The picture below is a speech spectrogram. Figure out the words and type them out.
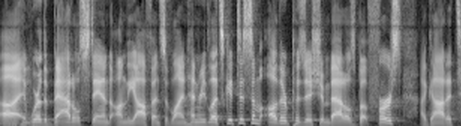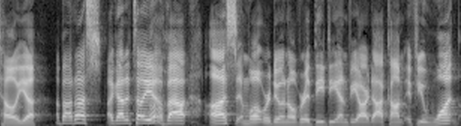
uh, Mm-hmm. where the battles stand on the offensive line. Henry, let's get to some other position battles. But first, I gotta tell you about us. I got to tell Oh. you about us and what we're doing over at thednvr.com. If you want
